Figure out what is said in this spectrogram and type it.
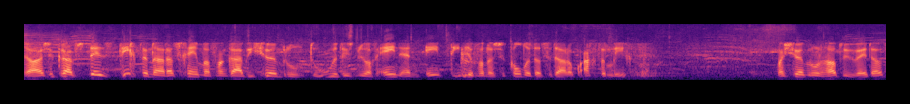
Ja, ze kruipt steeds dichter naar dat schema van Gabi Schönbrunn toe. Het is nu nog 1 en 1 tiende van een seconde dat ze daarop achter ligt. Maar Schönbrunn had, u weet dat,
